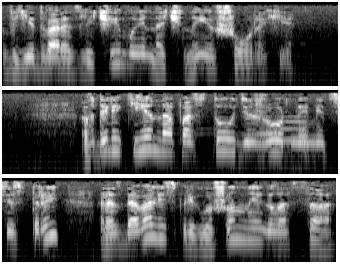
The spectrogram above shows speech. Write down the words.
в едва различимые ночные шорохи. Вдалеке на посту дежурной медсестры раздавались приглушенные голоса.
